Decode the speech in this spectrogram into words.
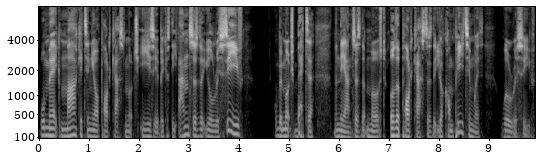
will make marketing your podcast much easier because the answers that you'll receive will be much better than the answers that most other podcasters that you're competing with will receive.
